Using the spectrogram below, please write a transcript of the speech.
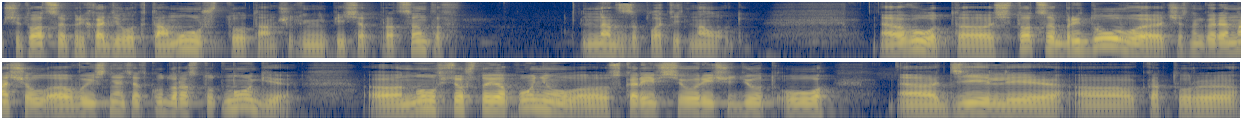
ситуация приходила к тому, что там чуть ли не 50% надо заплатить налоги. Вот, ситуация бредовая, честно говоря, начал выяснять, откуда растут ноги. Но все, что я понял, скорее всего, речь идет о деле, которое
